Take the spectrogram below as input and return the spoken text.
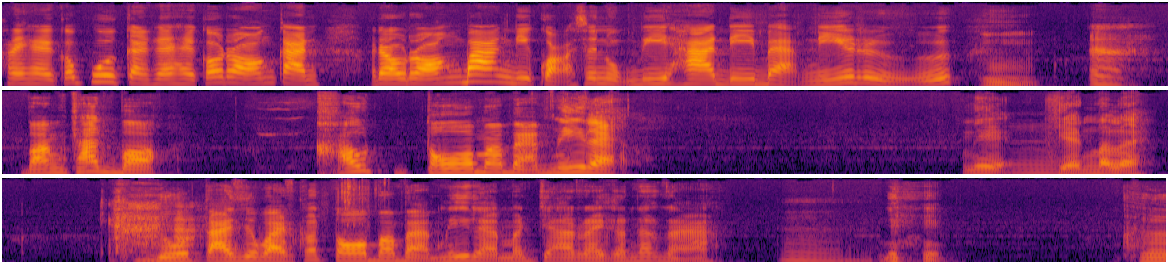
ใครๆ ก็พูดกัน ใครๆ ก็ร้องกัน เราร้องบ้างดีกว่าสนุกดีฮาดีแบบนี้หรือ อืมอะบางท่านบอก เขาโตมาแบบนี้แหละ นี่ เขียนมาเลย อยู่ต่างจังหวัดก็โตมาแบบนี้แหละ มันจะอะไรกันนักหนาอืมนี่ คือ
